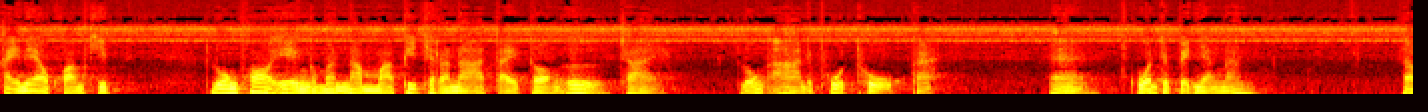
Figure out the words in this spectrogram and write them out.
ให้แนวความคิด หลวงพ่อเองก็มานำมาพิจารณาไต่ตอง เออ ใช่ หลวงอาเนี่ยพูดถูกนะควรจะเป็นอย่างนั้น เรา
